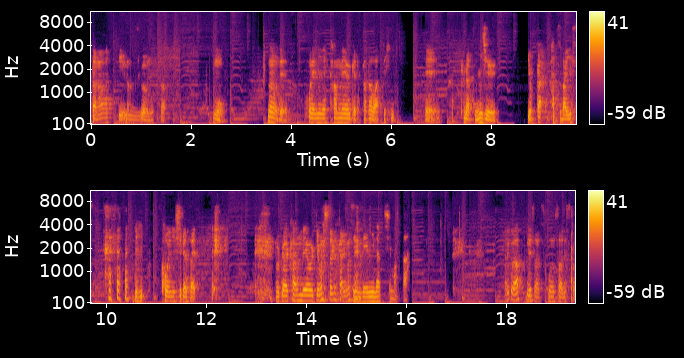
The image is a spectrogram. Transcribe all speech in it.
だなっていうのはすごい思った。もう、なので、これにね、感銘を受けた方はぜひ、えー9月24日発売です。ぜひ購入してください。僕は感銘を受けましたが買いません宣。伝になってしまった。あれこれアップルさんスポンサーですか？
